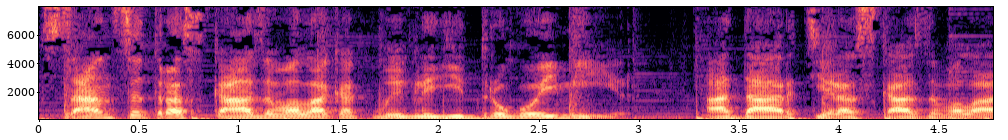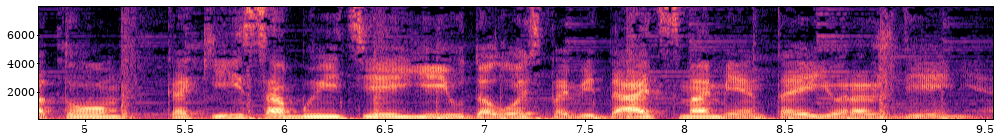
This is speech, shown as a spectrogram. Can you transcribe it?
Сансет рассказывала, как выглядит другой мир, а Дарти рассказывала о том, какие события ей удалось повидать с момента ее рождения.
